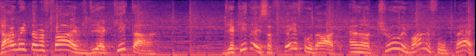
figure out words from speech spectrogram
Dog breed number 5, the Akita. The Akita is a faithful dog and a truly wonderful pet.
